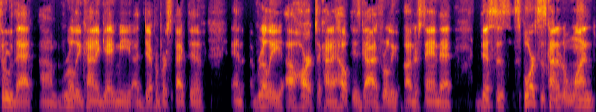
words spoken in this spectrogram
through that um, really kind of gave me a different perspective and really a heart to kind of help these guys really understand that this is sports is kind of the one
